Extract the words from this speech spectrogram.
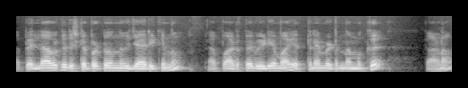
അപ്പോൾ എല്ലാവർക്കും ഇത് ഇഷ്ടപ്പെട്ടു എന്ന് വിചാരിക്കുന്നു. അപ്പോൾ അടുത്ത വീഡിയോ ആയി എത്രയും പെട്ടെന്ന് നമുക്ക് കാണാം.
